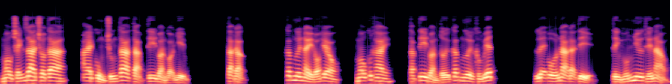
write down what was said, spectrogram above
mau tránh ra cho ta, ai cùng chúng ta tạp ti đoàn gọi nhịp. Tạ đặc, các ngươi này đó heo, mau cút hai tạp ti đoàn tới các ngươi không biết. Lệ ố nạ đại tỷ, tình huống như thế nào?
